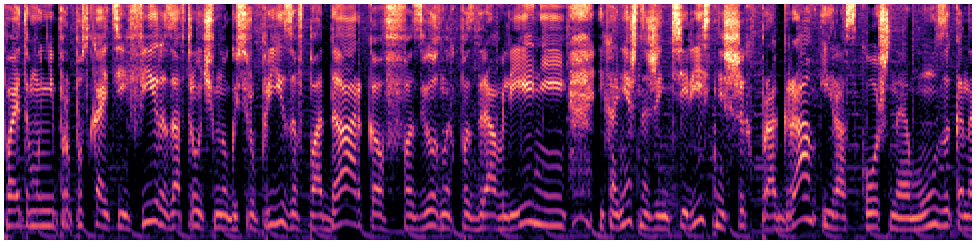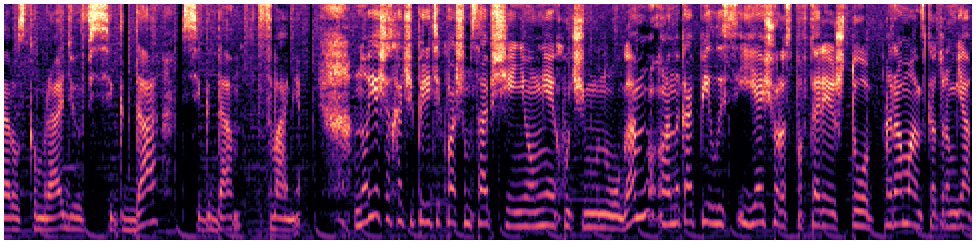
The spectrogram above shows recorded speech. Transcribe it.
Поэтому не пропускайте эфиры. Завтра очень много сюрпризов, подарков, звездных поздравлений. И, конечно же, интереснейших программ и роскошная музыка на русском радио всегда, всегда с вами. Но я сейчас хочу перейти к вашим сообщениям. У меня их очень много накопилось. И я еще раз повторяю, что роман, с которым я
